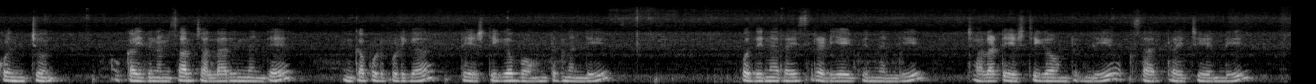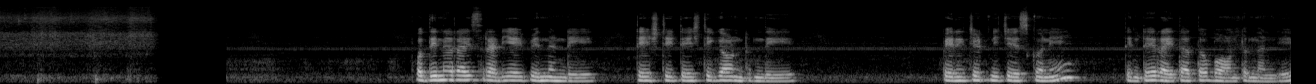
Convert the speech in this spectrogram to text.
కొంచెం ఒక ఐదు నిమిషాలు చల్లారిందంటే ఇంకా పొడి పొడిగా టేస్టీగా బాగుంటుందండి. పుదీనా రైస్ రెడీ అయిపోయిందండి. చాలా టేస్టీగా ఉంటుంది. ఒకసారి ట్రై చేయండి. పుదీనా రైస్ రెడీ అయిపోయిందండి. టేస్టీ టేస్టీగా ఉంటుంది. పెరుగు చట్నీ చేసుకొని తింటే రైతాతో బాగుంటుందండి.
